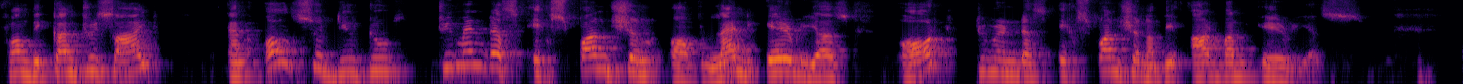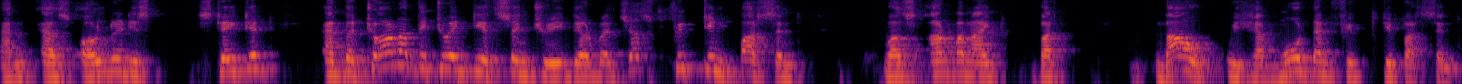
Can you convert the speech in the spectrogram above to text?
from the countryside and also due to tremendous expansion of land areas or tremendous expansion of the urban areas. And as already stated, at the turn of the 20th century, there were just 15% was urbanite, but now we have more than 50%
